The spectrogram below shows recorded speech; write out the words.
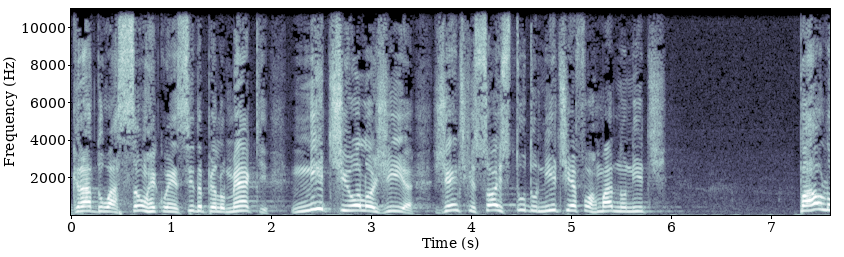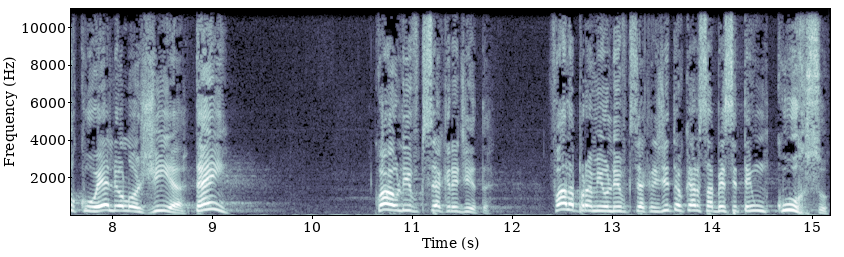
Graduação reconhecida pelo MEC, Nietzscheologia. Gente que só estuda o Nietzsche e é formado no Nietzsche. Paulo Coelhoologia, tem? Qual é o livro que você acredita? Fala para mim o livro que você acredita, eu quero saber se tem um curso,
